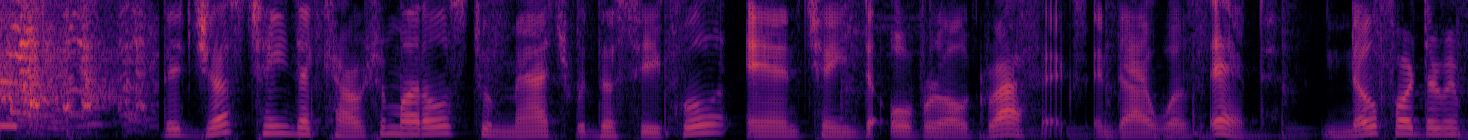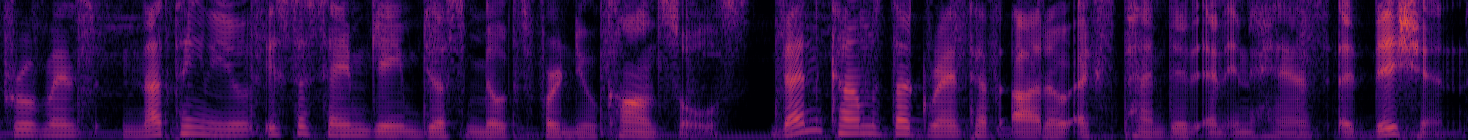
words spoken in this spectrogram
They just changed the character models to match with the sequel and changed the overall graphics and that was it. No further improvements, nothing new, it's the same game just milked for new consoles. Then comes the Grand Theft Auto Expanded and Enhanced Edition.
